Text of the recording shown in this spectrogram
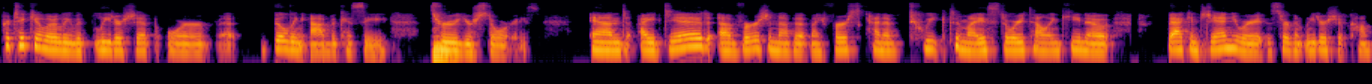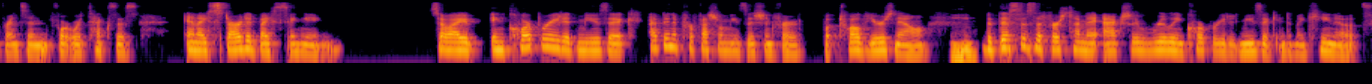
particularly with leadership or uh, building advocacy through mm. your stories. And I did a version of it, my first kind of tweak to my storytelling keynote back in January at the Servant Leadership Conference in Fort Worth, Texas. And I started by singing. So I incorporated music. I've been a professional musician for what 12 years now, mm-hmm. but this is the first time I actually really incorporated music into my keynotes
